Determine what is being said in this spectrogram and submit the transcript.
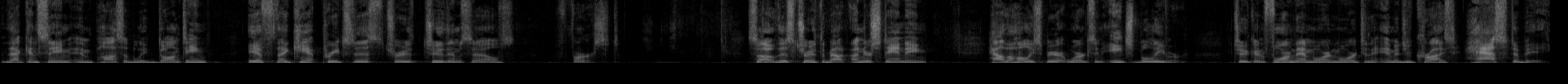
That can seem impossibly daunting if they can't preach this truth to themselves first. So, this truth about understanding how the Holy Spirit works in each believer to conform them more and more to the image of Christ has to be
